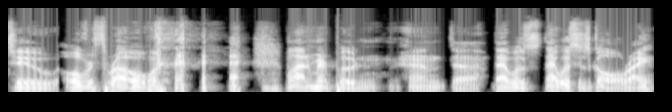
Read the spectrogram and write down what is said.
to overthrow Vladimir Putin, and uh, that was that was his goal, right?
